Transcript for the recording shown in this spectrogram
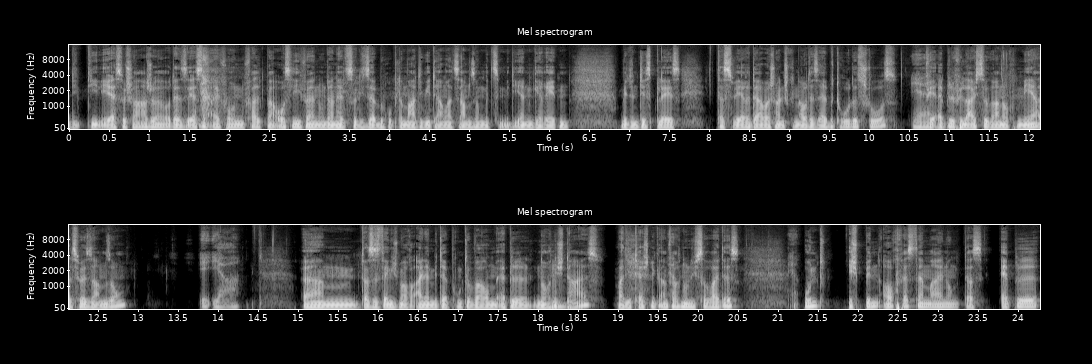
die, die erste Charge oder das erste iPhone faltbar ausliefern und dann hättest du dieselbe Problematik wie damals Samsung mit, mit ihren Geräten, mit den Displays. Das wäre da wahrscheinlich genau derselbe Todesstoß. Ja. Für Apple vielleicht sogar noch mehr als für Samsung. Ja. Ähm, das ist, denke ich mal, auch einer mit der Punkte, warum Apple noch nicht mhm. da ist, weil die Technik einfach ja. noch nicht so weit ist. Ja. Und ich bin auch fest der Meinung, dass Apple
